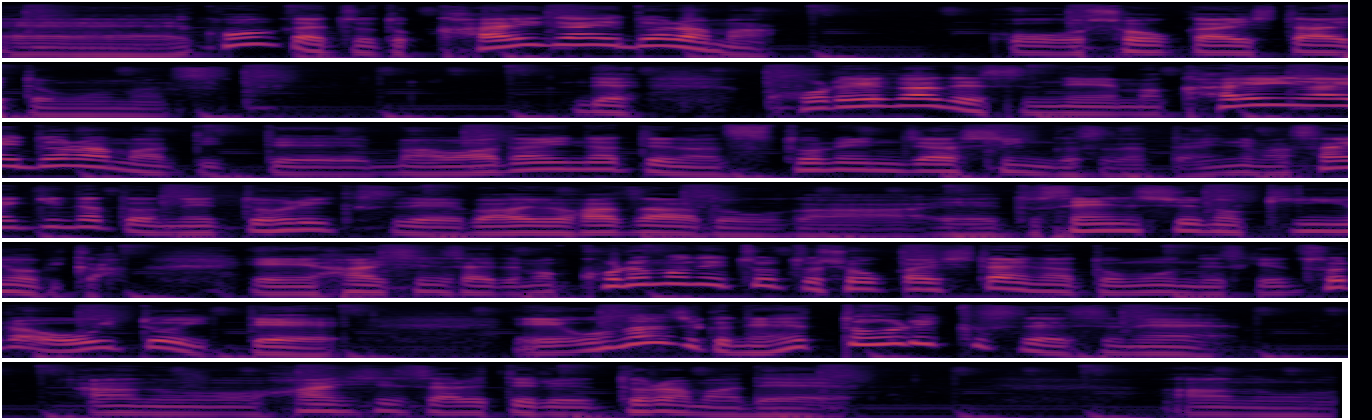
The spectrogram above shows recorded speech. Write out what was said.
えー、今回ちょっと海外ドラマを紹介したいと思います。で、これがですね、まあ、海外ドラマって言って、まあ、話題になってるのはストレンジャーシングスだったりね、まあ、最近だとネットフリックスでバイオハザードが、えっ、ー、と、先週の金曜日か、えー、配信されて、まあ、これもね、ちょっと紹介したいなと思うんですけど、それは置いといて、えー、同じくネットフリックスでですね、あの、配信されてるドラマで、あの、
